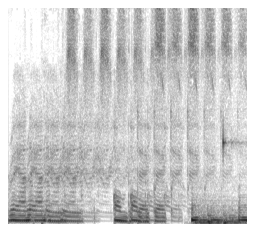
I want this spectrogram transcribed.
Rare on the deck.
